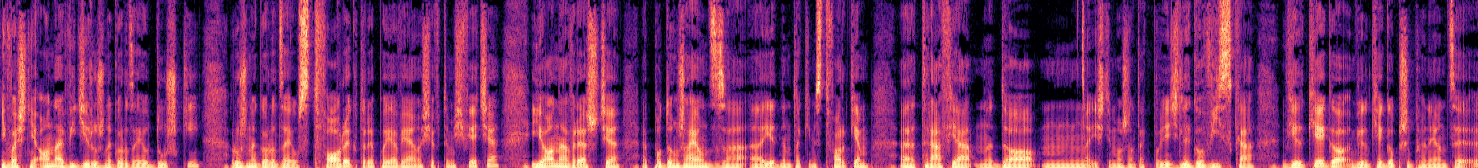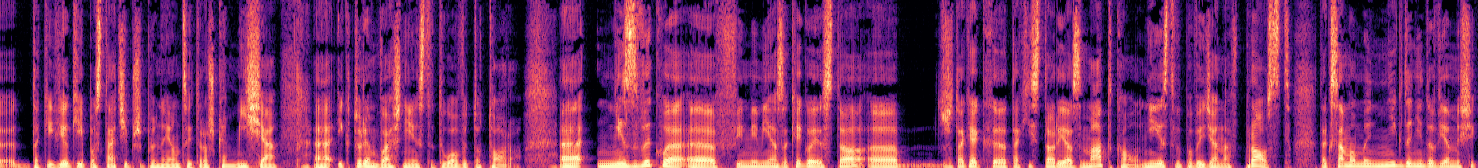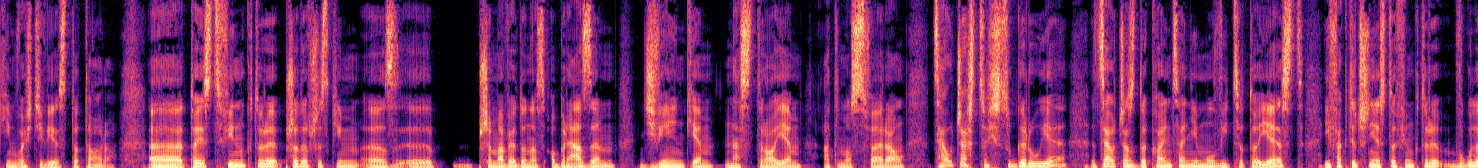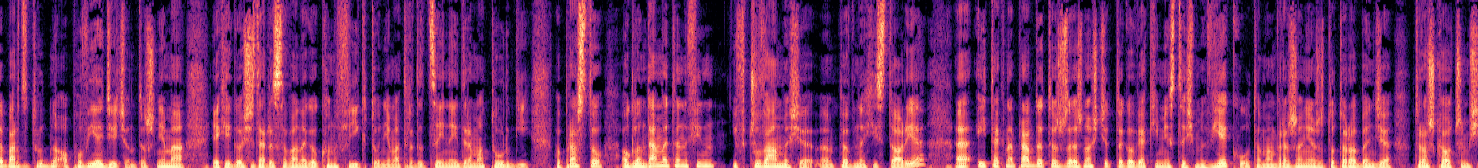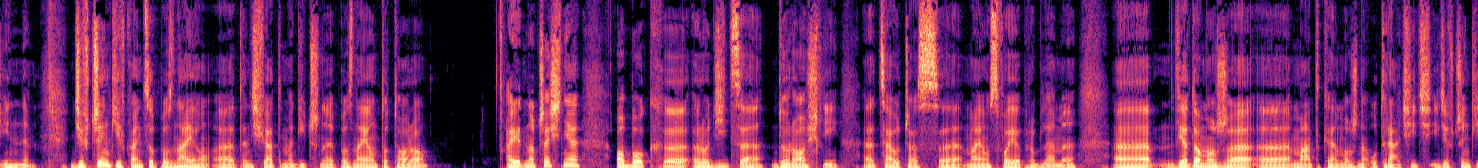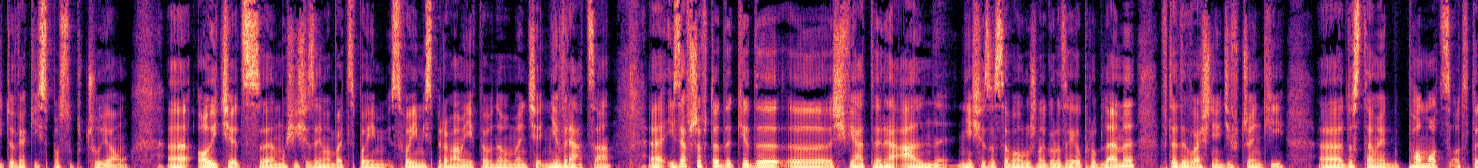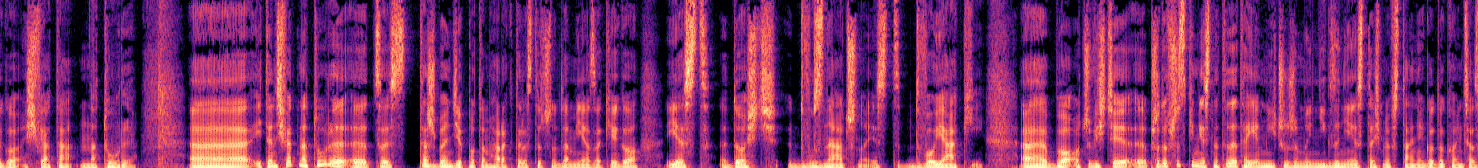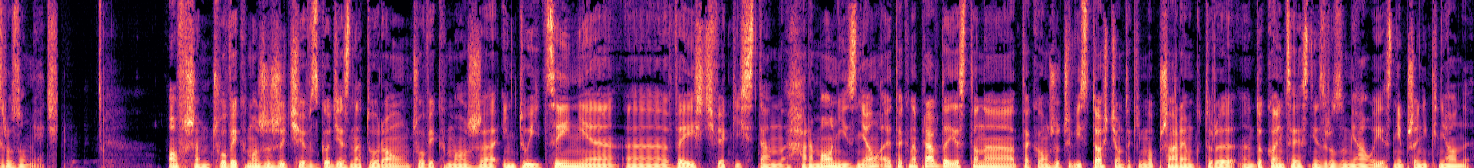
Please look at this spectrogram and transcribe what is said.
i właśnie ona widzi różnego rodzaju duszki, różnego rodzaju stwory, które pojawiają się w tym świecie, i ona wreszcie, podążając za e, jednym takim stworkiem, e, trafia do, mm, jeśli można tak powiedzieć, legowiska wielkiego, wielkiego przypominającej, e, takiej wielkiej postaci przypominającej troszkę misia, i którym właśnie jest tytułowy Totoro. Niezwykłe w filmie Miyazakiego jest to, że tak jak ta historia z matką nie jest wypowiedziana wprost, tak samo my nigdy nie dowiemy się, kim właściwie jest Totoro. E, to jest film, który przede wszystkim e, e, przemawia do nas obrazem, dźwiękiem, nastrojem, atmosferą. Cały czas coś sugeruje, cały czas do końca nie mówi, co to jest i faktycznie jest to film, który w ogóle bardzo trudno opowiedzieć. On też nie ma jakiegoś zarysowanego konfliktu, nie ma tradycyjnej dramaturgii. Po prostu oglądamy ten film i wczuwamy się w pewne historie i tak naprawdę też w zależności od tego, w jakim jesteśmy wieku, to mam wrażenie, że Totoro będzie troszkę o czymś innym. Dziewczynki w końcu poznają e, ten świat magiczny, poznają Totoro, a jednocześnie obok e, rodzice, dorośli e, cały czas e, mają swoje problemy. Wiadomo, że matkę można utracić i dziewczynki to w jakiś sposób czują. Ojciec musi się zajmować swoimi, swoimi sprawami i w pewnym momencie nie wraca. I zawsze wtedy, kiedy świat realny niesie ze sobą różnego rodzaju problemy, wtedy właśnie dziewczynki dostają jakby pomoc od tego świata natury. I ten świat natury, co jest, też będzie potem charakterystyczne charakterystyczny dla Miyazakiego jest dość dwuznaczny, jest dwojaki, e, bo oczywiście e, przede wszystkim jest na tyle tajemniczy, że my nigdy nie jesteśmy w stanie go do końca zrozumieć. Owszem, człowiek może żyć w zgodzie z naturą, człowiek może intuicyjnie e, wejść w jakiś stan harmonii z nią, ale tak naprawdę jest ona taką rzeczywistością, takim obszarem, który do końca jest niezrozumiały, jest nieprzenikniony.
